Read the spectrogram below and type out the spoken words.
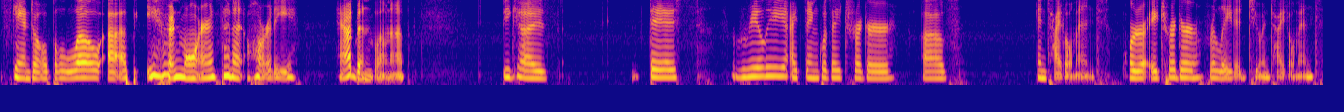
scandal blow up even more than it already had been blown up because this really, I think, was a trigger of entitlement or a trigger related to entitlement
